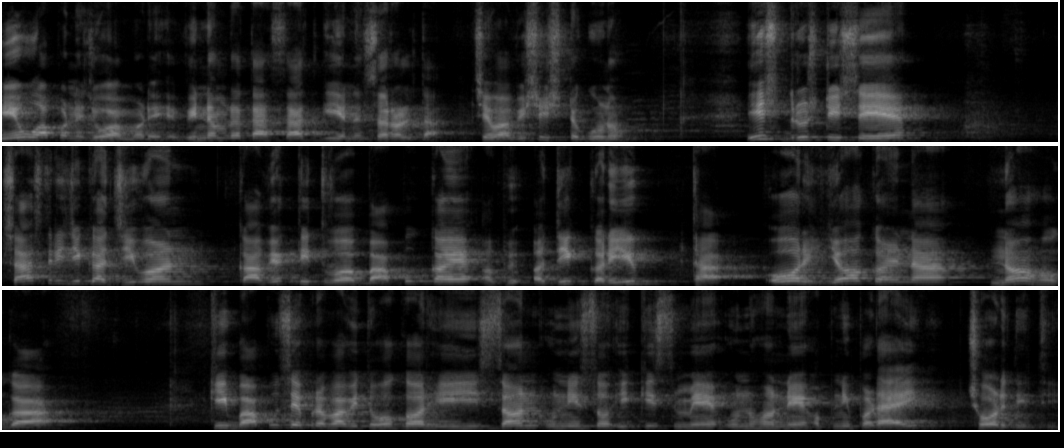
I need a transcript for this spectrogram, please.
એવું આપણને જોવા મળે છે વિનમ્રતા સાદગી અને સરળતા જેવા વિશિષ્ટ गुणों इस दृष्टि से शास्त्री जी का जीवन का व्यक्तित्व बापू का अधिक करीब था और यह कहना न होगा कि बापू से प्रभावित होकर ही सन 1921 में उन्होंने अपनी पढ़ाई छोड़ दी थी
